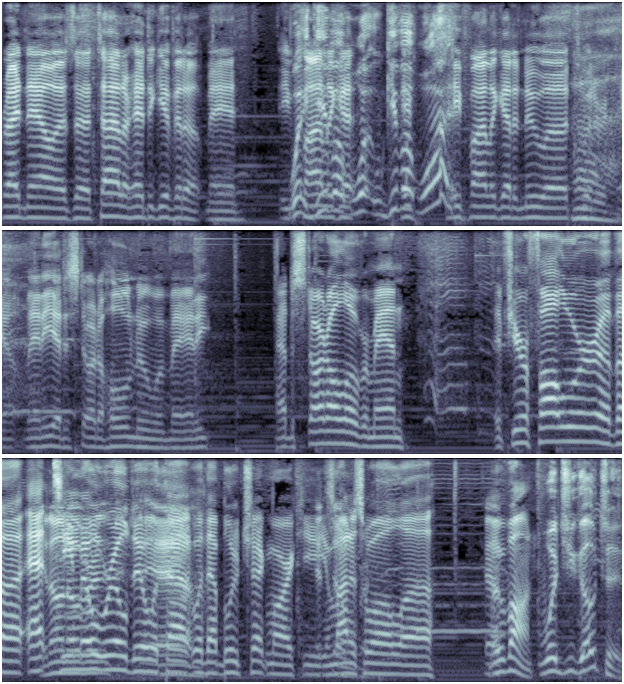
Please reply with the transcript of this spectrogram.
right now. As uh, Tyler had to give it up, man. He Wait, finally give up got- what? Give he- up what? He finally got a new uh, Twitter account, man. He had to start a whole new one, man. He Had to start all over, man. If you're a follower of uh, at Get T Mill. Real Deal with that with that blue check mark, you, you It's might as well uh, Yep. move on. What'd you go to?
